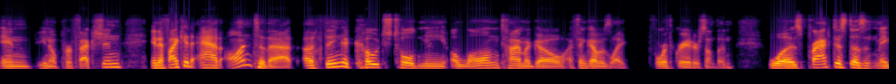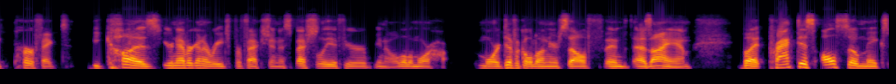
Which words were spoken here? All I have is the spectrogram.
and you know perfection. And if I could add on to that, a thing a coach told me a long time ago, I think I was like fourth grade or something, was practice doesn't make perfect because you're never going to reach perfection, especially if you're you know a little more more difficult on yourself and as I am. But practice also makes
